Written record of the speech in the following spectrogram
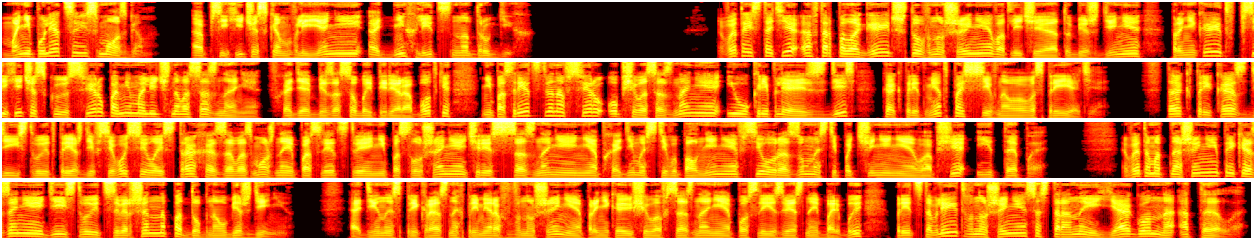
Манипуляции с мозгом. О психическом влиянии одних лиц на других. В этой статье автор полагает, что внушение, в отличие от убеждения, проникает в психическую сферу помимо личного сознания, входя без особой переработки непосредственно в сферу общего сознания и укрепляясь здесь как предмет пассивного восприятия. Так приказ действует прежде всего силой страха за возможные последствия непослушания через сознание необходимости выполнения в силу разумности подчинения вообще и т.п. В этом отношении приказание действует совершенно подобно убеждению. Один из прекрасных примеров внушения, проникающего в сознание после известной борьбы, представляет внушение со стороны Яго на Отелло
